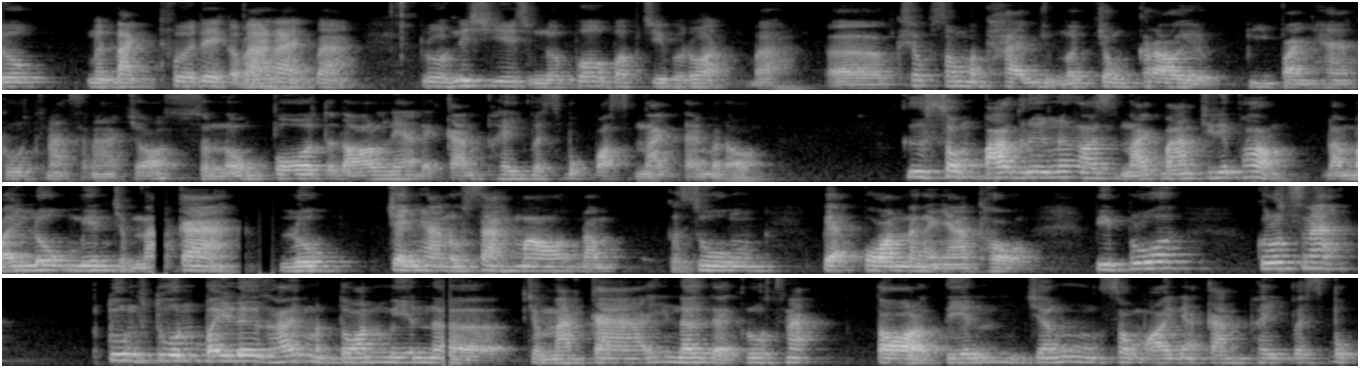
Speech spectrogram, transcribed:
លោកមិនបាច់ធ្វើទេក៏បានដែរបាទ ព្រោះនេះជាសំណុំពររបស់ប្រជាពលរដ្ឋបាទអឺខ្ញុំសូមបន្ថែមចំណុចចុងក្រោយពីបញ្ហាគ្រោះថ្នាក់ចរាចរណ៍សំណុំពរទៅដល់អ្នកដែលកាន់ page Facebook របស់សម្ដេចតែម្ដងគឺសូមបើករឿងហ្នឹងឲ្យសម្ដេចបានជ្រាបផងដើម្បីលោកមានចំណាត់ការលោកចេញអនុសាសន៍មកដល់ក្រសួងពាក់ព័ន្ធនឹងអាជ្ញាធរពីព្រោះគ្រោះថ្នាក់ផ្ទួនផ្ទួន3លើកហើយមិនទាន់មានចំណាត់ការអីនៅតែគ្រោះថ្នាក់តរទៀនអញ្ចឹងសូមឲ្យអ្នកកាន់ page Facebook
